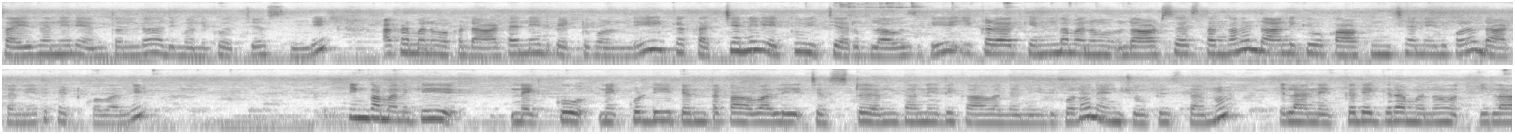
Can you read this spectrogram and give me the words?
సైజ్ అనేది ఎంత ఉందో అది మనకి వచ్చేస్తుంది. అక్కడ మనం ఒక డాట్ అనేది పెట్టుకోండి. ఇక ఖర్చు అనేది ఎక్కువ ఇచ్చారు బ్లౌజ్కి ఇక్కడ కింద మనం డాట్స్ వేస్తాం కదా దానికి ఒక హాఫ్ ఇంచ్ అనేది కూడా డాట్ అనేది పెట్టుకోవాలి. ఇంకా మనకి నెక్ నెక్ డీప్ ఎంత కావాలి చెస్ట్ ఎంత అనేది కావాలి అనేది కూడా నేను చూపిస్తాను. ఇలా నెక్ దగ్గర మనం ఇలా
